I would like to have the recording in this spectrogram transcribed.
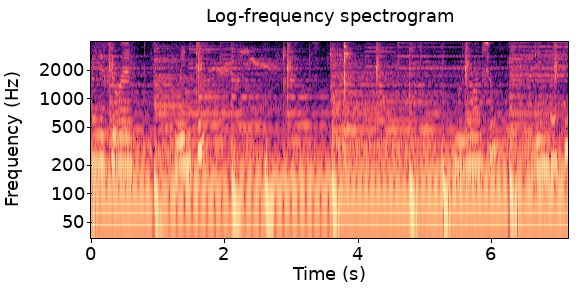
মেয়ের ফেভারিট মিন্টি। মাংস ডিম ভাজি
